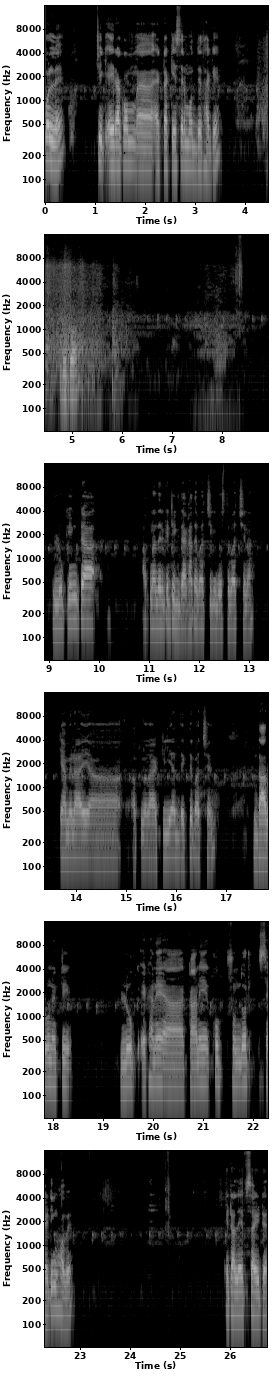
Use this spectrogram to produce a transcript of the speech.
করলে ঠিক এইরকম একটা কেসের মধ্যে থাকে দুটো। লুকিংটা আপনাদেরকে ঠিক দেখাতে পাচ্ছি কি বুঝতে পারছি না। ক্যামেরায় আপনারা ক্লিয়ার দেখতে পাচ্ছেন। দারুণ একটি লুক এখানে কানে খুব সুন্দর সেটিং হবে। এটা লেফট সাইডে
